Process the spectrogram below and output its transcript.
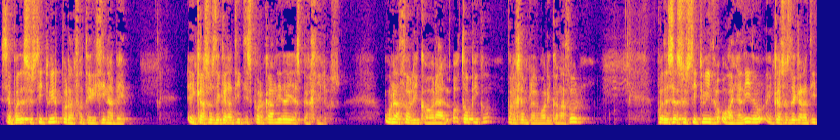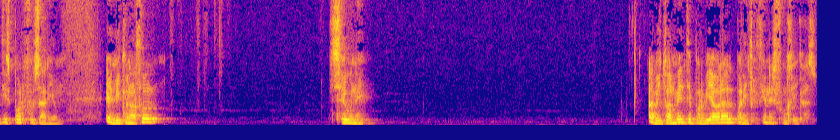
se puede sustituir por anfotericina B, en casos de queratitis por cándida y aspergillus. Un azólico oral o tópico, por ejemplo el boriconazol, puede ser sustituido o añadido en casos de queratitis por fusarium. El miconazol se une habitualmente por vía oral para infecciones fúngicas.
